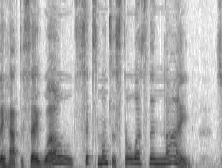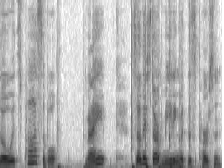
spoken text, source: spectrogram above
they have to say, well, six months is still less than nine. So it's possible, right? So they start meeting with this person.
